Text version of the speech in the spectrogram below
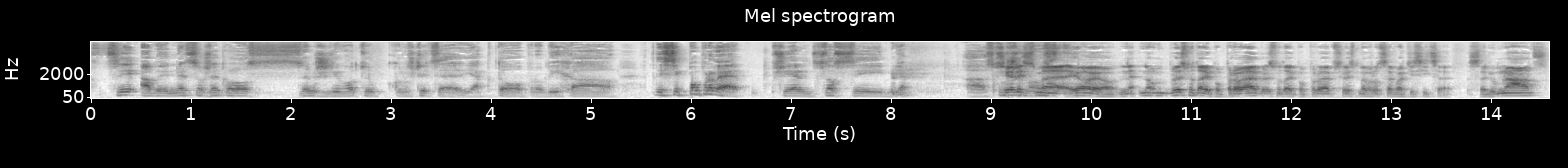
chci, aby něco řekl o svém životu Kruštice, jak to probíhá. Když jsi poprvé přijel, co si... Jak, a Přijeli zkušenost? jsme, jo, jo, ne, no, byli jsme tady poprvé, byli jsme tady poprvé, přijeli jsme v roce 2017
